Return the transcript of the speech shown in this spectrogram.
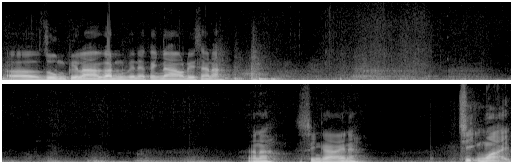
uh, zoom Pila gần với lại cành đào đi xem nào. Đây nào xinh gái này. Chị ngoại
